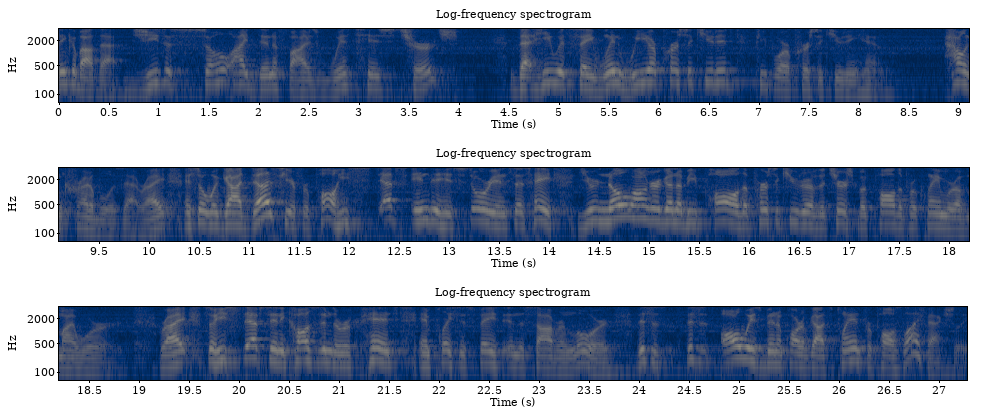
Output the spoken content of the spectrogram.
Think about that. Jesus so identifies with his church that he would say, when we are persecuted, people are persecuting him. How incredible is that, right? And so, what God does here for Paul, he steps into his story and says, Hey, you're no longer going to be Paul, the persecutor of the church, but Paul, the proclaimer of my word, right? So, he steps in, he causes him to repent and place his faith in the sovereign Lord. This, is, this has always been a part of God's plan for Paul's life, actually.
